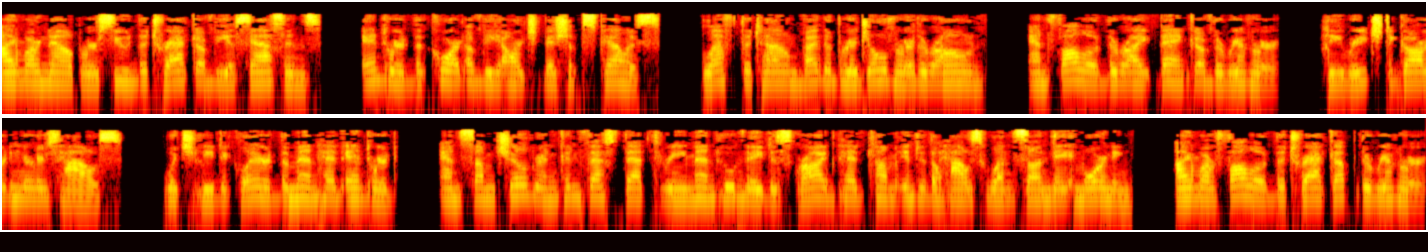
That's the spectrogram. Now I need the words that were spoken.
Aymar now pursued the track of the assassins, entered the court of the archbishop's palace, left the town by the bridge over the Rhone, and followed the right bank of the river. He reached a gardener's house, which he declared the men had entered and some children confessed that three men whom they described had come into the house one Sunday morning. Aymar followed the track up the river,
